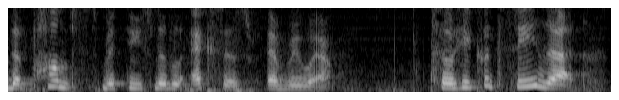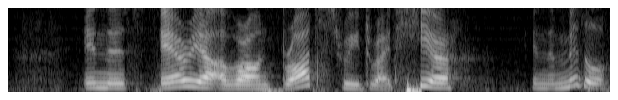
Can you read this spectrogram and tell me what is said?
the pumps with these little X's everywhere. So he could see that in this area around Broad Street, right here in the middle,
